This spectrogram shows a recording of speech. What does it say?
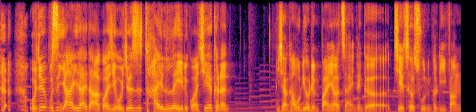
我觉得不是压力太大的关系，我觉得是太累的关系。因为可能你想看，我六点半要在那个接车处那个地方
